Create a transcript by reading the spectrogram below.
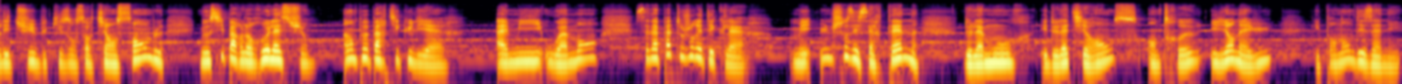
les tubes qu'ils ont sortis ensemble, mais aussi par leur relation un peu particulière. Amis ou amants, ça n'a pas toujours été clair. Mais une chose est certaine, de l'amour et de l'attirance entre eux, il y en a eu, et pendant des années.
